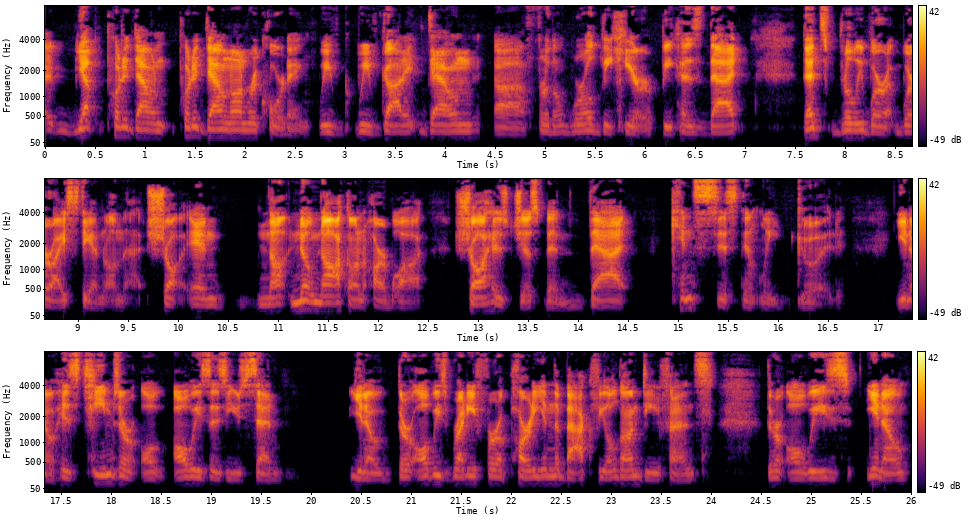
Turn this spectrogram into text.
I yep, put it down, put it down on recording. We've we've got it down uh, for the world to hear because that that's really where where I stand on that. Shaw and not no knock on Harbaugh. Shaw has just been that consistently good. You know, his teams are al- always, as you said, you know, they're always ready for a party in the backfield on defense. They're always, you know,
